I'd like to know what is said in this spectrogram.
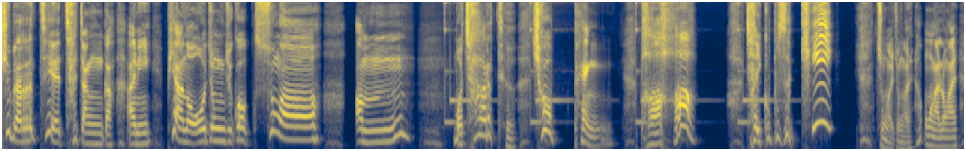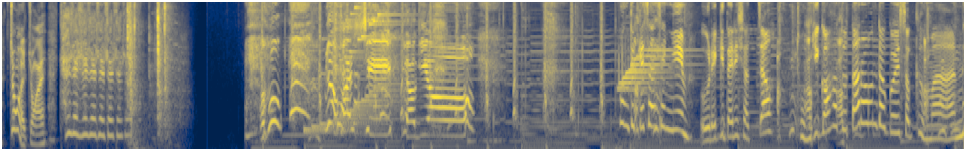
슈베르트의 차장가. 아니 피아노 오중주곡 숭어. 음 모차르트 쇼팽 바하 차이코프스키. 중얼중얼 옹알옹알 쫑알쫑알 탈탈탈탈탈탈 명환씨 여기요. 홍대계 선생님 오래 기다리셨죠? 동기가 하도 따라온다고 해서 그만.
